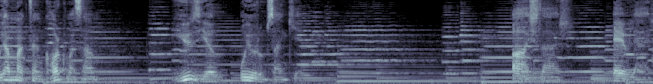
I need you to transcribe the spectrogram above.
Uyanmaktan korkmasam, yüz yıl uyurum sanki. Ağaçlar, evler,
